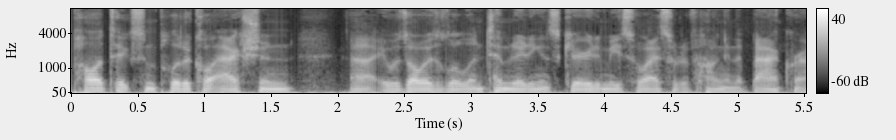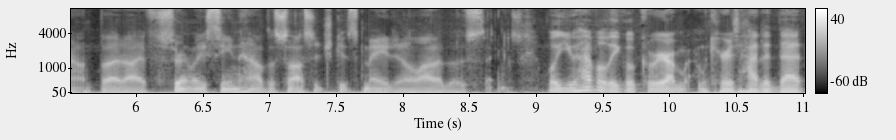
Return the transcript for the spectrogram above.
politics and political action. Uh, it was always a little intimidating and scary to me, so I sort of hung in the background. But I've certainly seen how the sausage gets made in a lot of those things. Well, you have a legal career. I'm, I'm curious, how did that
